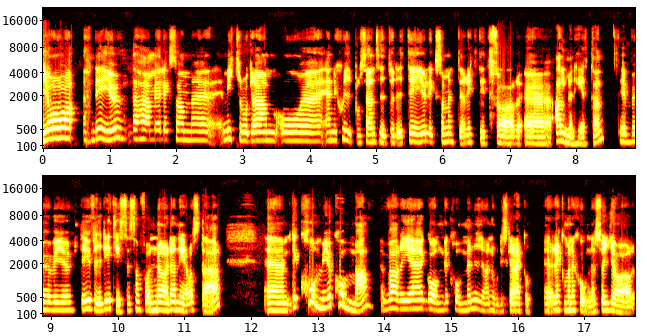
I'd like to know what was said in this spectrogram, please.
Ja, det är ju det här med liksom eh, mikrogram och eh, energiprocent hit och dit. Det är ju liksom inte riktigt för eh, allmänheten. Det, behöver ju, det är ju vi dietister som får nörda ner oss där. Eh, det kommer ju komma, varje gång det kommer nya nordiska reko eh, rekommendationer så gör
